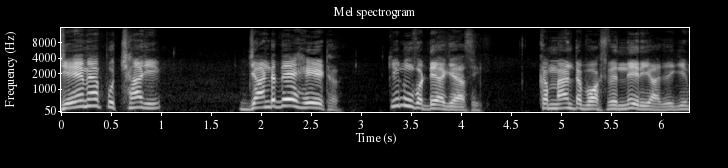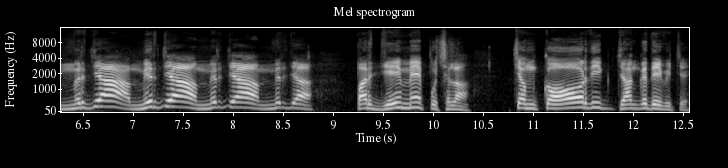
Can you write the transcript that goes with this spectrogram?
ਜੇ ਮੈਂ ਪੁੱਛਾਂ ਜੀ, ਜੰਡ ਦੇ ਹੇਠ ਕਿਹਨੂੰ ਵੱਢਿਆ ਗਿਆ ਸੀ? ਕਮੈਂਟ ਬਾਕਸ ਵਿੱਚ ਨੇਰੀ ਆ ਜਾਏਗੀ, ਮਿਰਜ਼ਾ ਮਿਰਜ਼ਾ ਮਿਰਜ਼ਾ ਮਿਰਜ਼ਾ। ਪਰ ਜੇ ਮੈਂ ਪੁੱਛ ਲਾਂ, ਚਮਕੌਰ ਦੀ ਜੰਗ ਦੇ ਵਿੱਚ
